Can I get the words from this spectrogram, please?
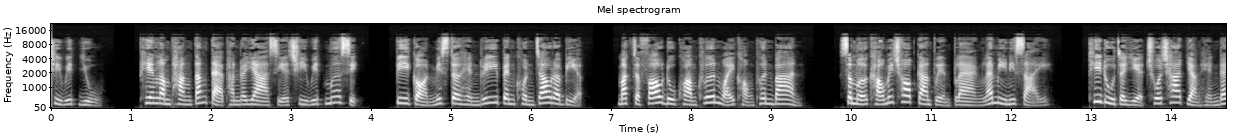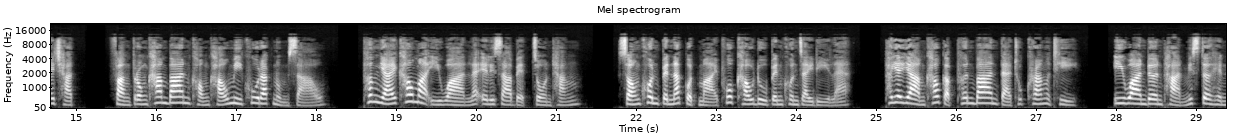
ชีวิตอยู่ เพียงลำพังตั้งแต่ภรรยาเสียชีวิตเมื่อสิบปีก่อนมิสเตอร์เฮนรี่เป็นคนเจ้าระเบียบ มักจะเฝ้าดูความเคลื่อนไหวของเพื่อนบ้าน เสมอเขาไม่ชอบการเปลี่ยนแปลงและมีนิสัย ที่ดูจะเหยียดชั่วชาติอย่างเห็นได้ชัด ฝั่งตรงข้ามบ้านของเขามีคู่รักหนุ่มสาว เพิ่งย้ายเข้ามาอีวานและเอลิซาเบธโจนทั้งสองคนเป็นนักกฎหมายพวกเขาดูเป็นคนใจดีและ พยายามเข้ากับเพื่อนบ้านแต่ทุกครั้งที อีวานเดินผ่านมิสเตอร์เฮน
